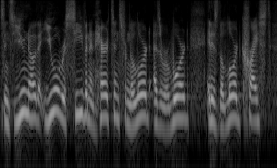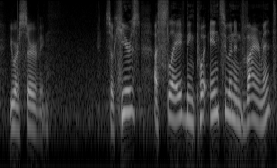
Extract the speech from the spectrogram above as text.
since you know that you will receive an inheritance from the Lord as a reward. It is the Lord Christ you are serving. So here's a slave being put into an environment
